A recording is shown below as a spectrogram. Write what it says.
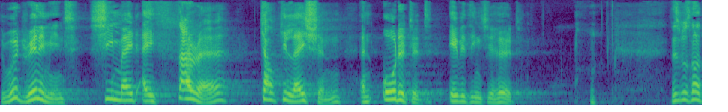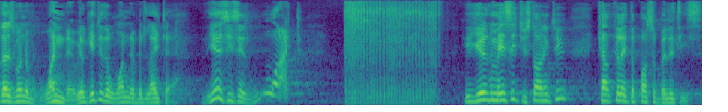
The word really means she made a thorough calculation and audited everything she heard. this was not those one of wonder. We'll get to the wonder a bit later. Here she says, What? You hear the message? You're starting to calculate the possibilities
